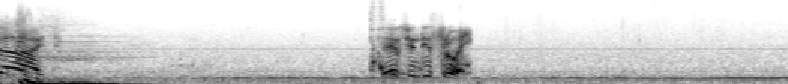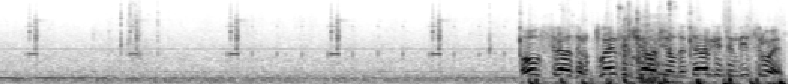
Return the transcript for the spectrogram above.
Sides. Search and destroy. Hold Strasser, plant a charge on the target and destroy it.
